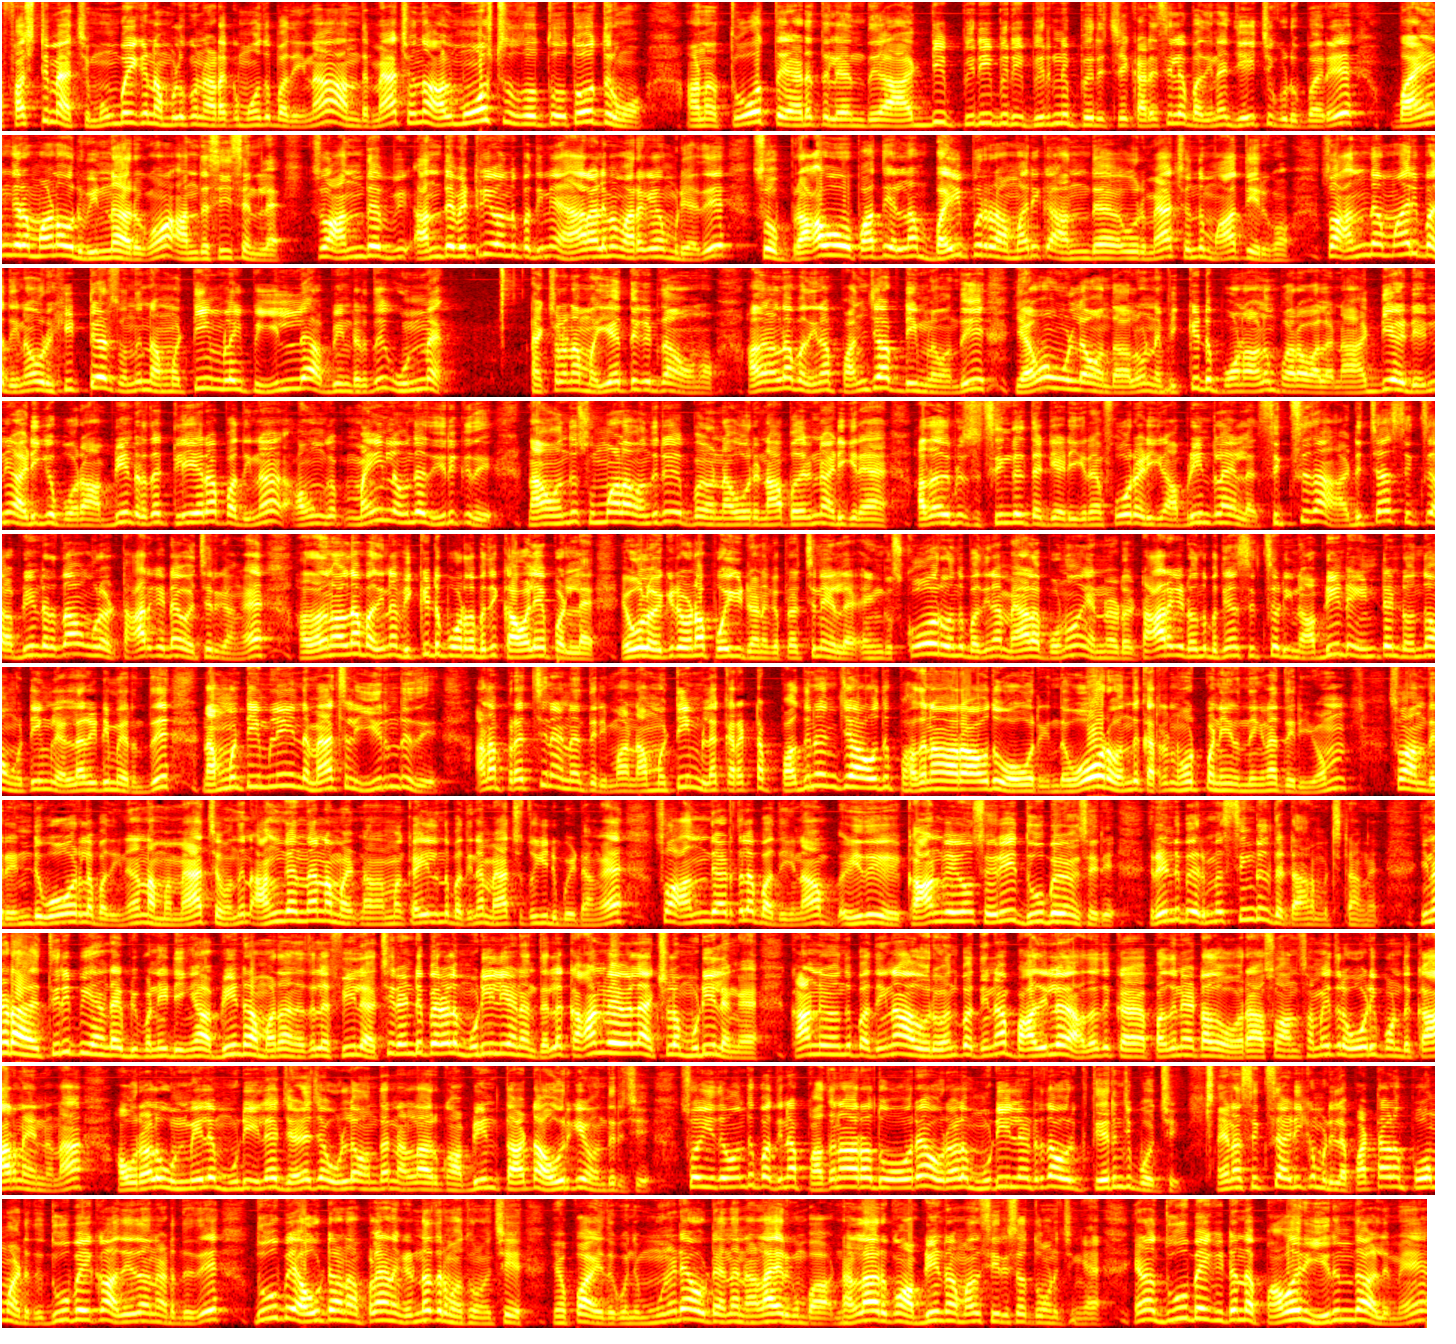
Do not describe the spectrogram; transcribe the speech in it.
ஃபர்ஸ்ட் மேட்ச் மும்பைக்கும் நம்மளுக்கும் நடக்கும் போது பார்த்தீங்கன்னா அந்த மேட்ச் வந்து ஆல்மோஸ்ட் தோத்துருவோம். ஆனால் தோத்த இடத்துல இருந்து அடி பிரி பிரி பிரின்னு பிரித்து கடைசியில் பார்த்தீங்கன்னா ஜெயிச்சு கொடுப்பாரு. பயங்கரமான ஒரு வின் வின்னாக இருக்கும் அந்த சீசனில் ஸோ அந்த அந்த வெற்றியை வந்து பார்த்தீங்கன்னா யாராலுமே மறக்கவே முடியாது. ஸோ பிராவோவை பார்த்து எல்லாம் பயப்படுற மாதிரி அந்த ஒரு மேட்ச் வந்து மாற்றிருக்கும் ஸோ அந்த மாதிரி பார்த்தீங்கன்னா ஒரு ஹிட்டர்ஸ் வந்து நம்ம டீமில் இப்போ இல்லை அப்படின்றது உண்மை. ஆக்சுவலாக நம்ம ஏற்றுக்கிட்டு தான் ஆகணும். அதனால தான் பார்த்தீங்கன்னா பஞ்சாப் டீமில் வந்து எவன் உள்ளே வந்தாலும் நான் விக்கெட்டு போனாலும் பரவாயில்ல நான் அடி அடின்னு அடிக்க போகிறேன் அப்படின்றத கிளியராக பார்த்தீங்கன்னா அவங்க மைண்டில் வந்து அது இருக்குது. நான் வந்து சும்மாலாம் வந்துட்டு இப்போ நான் ஒரு நாற்பது ரன் அடிக்கிறேன் அதாவது இப்படி சிங்கிள் தட்டி அடிக்கிறேன் ஃபோர் அடிக்கிறேன் அப்படின்லாம் இல்லை. சிக்ஸ் தான் அடித்தா சிக்ஸ் அப்படின்றது தான் அவங்களோட டார்கெட்டாக வச்சிருக்காங்க. அதனால தான் பார்த்தீங்கன்னா விக்கெட் போகிறத பற்றி கவலையே படல. எவ்வளோ விக்கெட் வேணால் போய்கிட்டு எனக்கு பிரச்சனை இல்லை. எங்கள் ஸ்கோர் வந்து பார்த்தீங்கன்னா மேலே போகணும். என்னோட டார்கெட் வந்து பார்த்தீங்கன்னா சிக்ஸ் அடிக்கணும். அப்படின்ற இன்டென்ட் வந்து அவங்க டீமில் எல்லார்கிட்டையுமே இருந்து நம்ம டீம்லேயும் இந்த மேட்ச்சில் இருந்தது. ஆனால் பிரச்சனை என்ன தெரியுமா? நம்ம டீமில் கரெக்டாக பதினஞ்சாவது பதினாறாவது ஓவர் இந்த ஓவரை வந்து கரெக்டாக நோட் பண்ணியிருந்தீங்கன்னா தெரியும். ஸோ அந்த ரெண்டு ஓவரில் பார்த்தீங்கன்னா நம்ம மேட்ச்சை வந்து அங்கே தான் நம்ம நம்ம கையிலேருந்து பார்த்தீங்கன்னா மேட்ச்சை தூக்கிட்டு போயிட்டாங்க. ஸோ அந்த இடத்துல பார்த்தீங்கன்னா இது கான்வேவும் சரி தூபேவும் சரி ரெண்டு பேருமே சிங்கிள் தட்ட ஆரம்பிச்சிட்டாங்க. என்னடா திருப்பி ஏன்டா இப்படி பண்ணிட்டீங்க? அப்படின்ற மாதிரி தான் அந்த இடத்துல ஃபீல் ஆச்சு. ரெண்டு பேரால் முடியலையானு தெரியல. கான்வேவில் ஆக்சுவலாக முடியலங்க. கான்வே வந்து பார்த்தீங்கன்னா அவர் வந்து பார்த்தீங்கன்னா பாதியில் அதாவது க பதினெட்டாவது ஓவரா ஸோ அந்த சமயத்தில் ஓடி போனது காரணம் என்னன்னா அவரால் உண்மையிலே முடியல. ஜடேஜா உள்ளே வந்தால் நல்லாயிருக்கும் அப்படின்னு தாட்டு அவருக்கே வந்துருச்சு. ஸோ இதை வந்து பார்த்தீங்கன்னா பதினாறாவது ஓவர் ஓவரை அவரால் முடியலன்றது அவருக்கு தெரிஞ்சு போச்சு. ஏன்னா சிக்ஸ் அடிக்க முடியல. பட்டாலும் போக மாட்டுது. தூபைக்கும் அதே தான் நடந்தது. தூபை அவுட் ஆனப்பெல்லாம் எனக்கு என்ன தெரியுமா தோணுச்சு? எப்பா இது கொஞ்சம் முன்னாடியே அவுட் ஆயிருந்தா நல்லா இருக்கும்பா நல்லா இருக்கும் அப்படின்ற மாதிரி சீரியஸாக தோணுச்சுங்க. ஏன்னா தூபை கிட்ட அந்த பவர் இருந்தாலுமே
